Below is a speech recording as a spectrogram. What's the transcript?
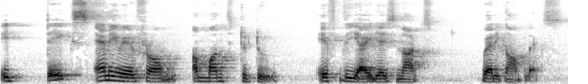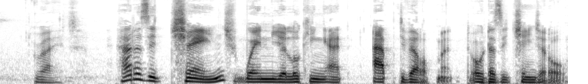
it takes anywhere from a month to two if the idea is not very complex. Right. How does it change when you're looking at app development, or does it change at all?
